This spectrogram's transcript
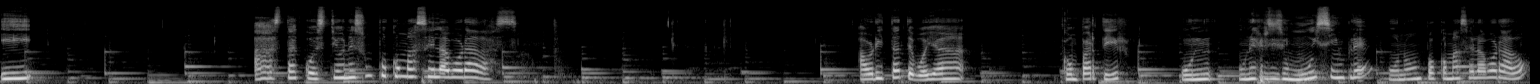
Y hasta cuestiones un poco más elaboradas. Ahorita te voy a compartir un, ejercicio muy simple, uno un poco más elaborado.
